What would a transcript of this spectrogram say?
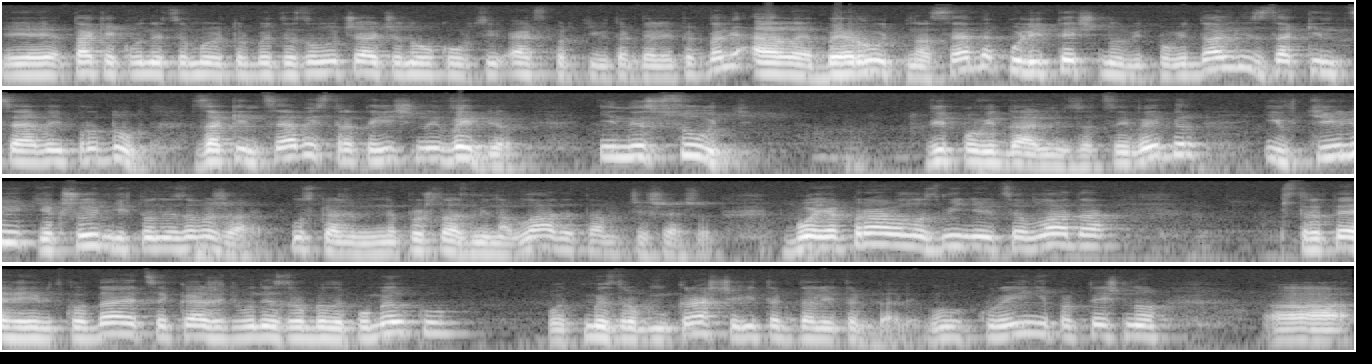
і так як вони це можуть робити, залучаючи науковців, експертів і так далі, і так далі, але беруть на себе політичну відповідальність за кінцевий продукт, за кінцевий стратегічний вибір і несуть відповідальність за цей вибір і втілюють, якщо їм ніхто не заважає. Ну, скажімо, не пройшла зміна влади там чи ще щось. Бо, як правило, змінюється влада, стратегія відкладається, кажуть, вони зробили помилку, от ми зробимо краще і так далі. і так далі. Ну, в Україні практично а, а,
